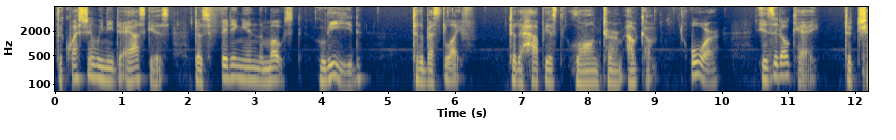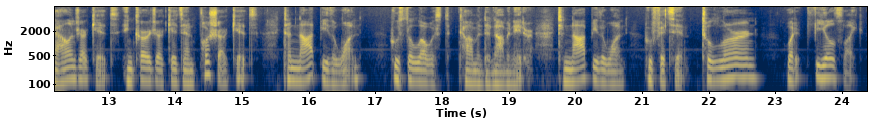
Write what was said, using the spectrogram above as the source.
The question we need to ask is Does fitting in the most lead to the best life, to the happiest long term outcome? Or is it okay to challenge our kids, encourage our kids, and push our kids to not be the one who's the lowest common denominator, to not be the one who fits in, to learn what it feels like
